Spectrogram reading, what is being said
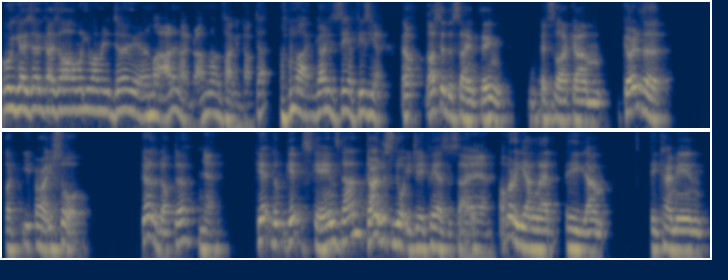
Well, he goes, he goes, oh, what do you want me to do? And I'm like, I don't know, bro. I'm not a fucking doctor. I'm like, go to see a physio. Now, I said the same thing. It's like um, go to the like. You, all right, you saw. Go to the doctor. Yeah. Get the get scans done. Don't listen to what your GP has to say. Yeah, yeah. I've got a young lad. He um he came in.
